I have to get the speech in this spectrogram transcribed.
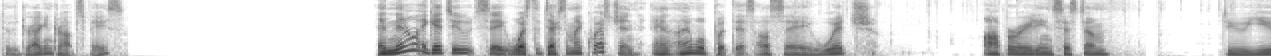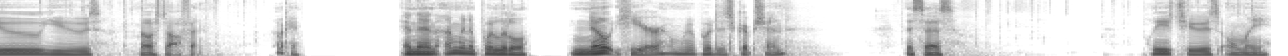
to the drag and drop space. And now I get to say, what's the text of my question? And I will put this, I'll say, which operating system do you use most often? Okay. And then I'm going to put a little note here, I'm going to put a description that says, please choose only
